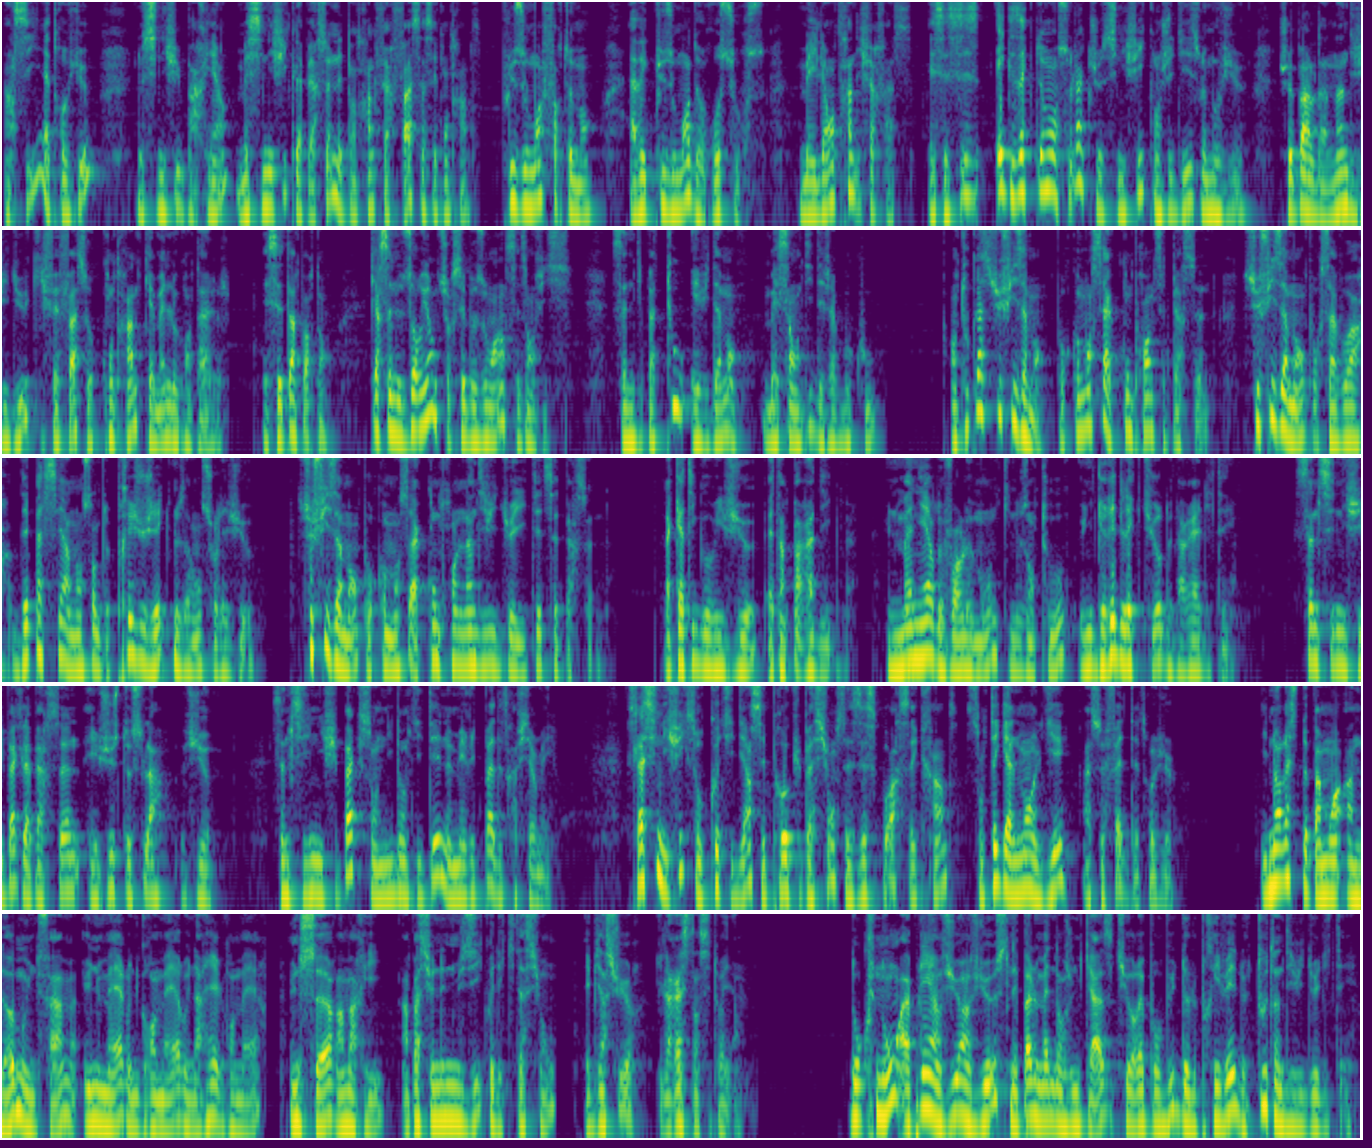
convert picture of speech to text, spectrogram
Ainsi, être vieux ne signifie pas rien, mais signifie que la personne est en train de faire face à ces contraintes plus ou moins fortement, avec plus ou moins de ressources, mais il est en train d'y faire face. Et c'est exactement cela que je signifie quand j'utilise le mot vieux. Je parle d'un individu qui fait face aux contraintes qu'amène le grand âge. Et c'est important, car ça nous oriente sur ses besoins, ses envies. Ça ne dit pas tout, évidemment, mais ça en dit déjà beaucoup. En tout cas, suffisamment pour commencer à comprendre cette personne, suffisamment pour savoir dépasser un ensemble de préjugés que nous avons sur les vieux, suffisamment pour commencer à comprendre l'individualité de cette personne. La catégorie vieux est un paradigme, une manière de voir le monde qui nous entoure, une grille de lecture de la réalité. Ça ne signifie pas que la personne est juste cela, vieux. Ça ne signifie pas que son identité ne mérite pas d'être affirmée. Cela signifie que son quotidien, ses préoccupations, ses espoirs, ses craintes sont également liés à ce fait d'être vieux. Il n'en reste pas moins un homme ou une femme, une mère, une grand-mère, une arrière-grand-mère, une sœur, un mari, un passionné de musique ou d'équitation, et bien sûr, il reste un citoyen. Donc non, appeler un vieux un vieux, ce n'est pas le mettre dans une case qui aurait pour but de le priver de toute individualité.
